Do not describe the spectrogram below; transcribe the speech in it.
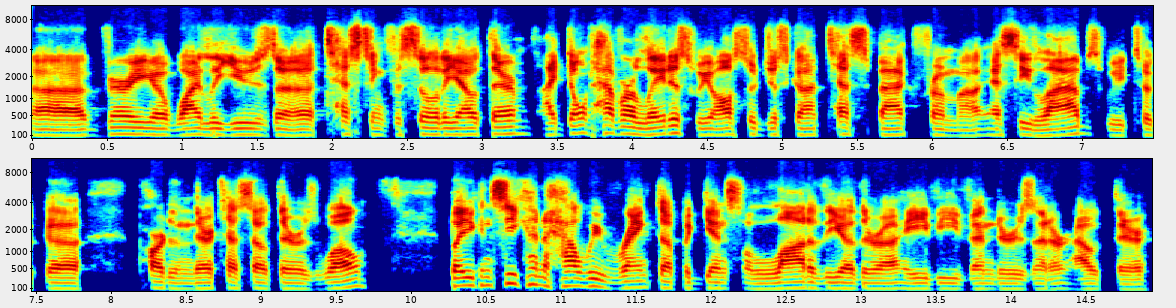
Uh, very uh, widely used uh, testing facility out there. I don't have our latest. We also just got tests back from uh, SE Labs. We took a part in their tests out there as well. But you can see kind of how we ranked up against a lot of the other uh, AV vendors that are out there.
